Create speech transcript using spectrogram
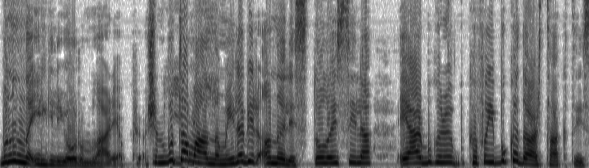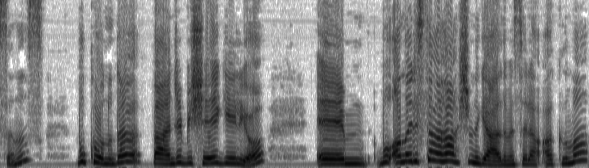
bununla ilgili yorumlar yapıyor. Şimdi bu tam anlamıyla bir analist. Dolayısıyla eğer bu kafayı bu kadar taktıysanız bu konuda bence bir şeye geliyor. E, bu analiste ha şimdi geldi mesela aklıma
